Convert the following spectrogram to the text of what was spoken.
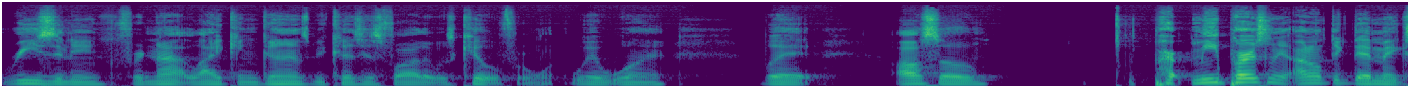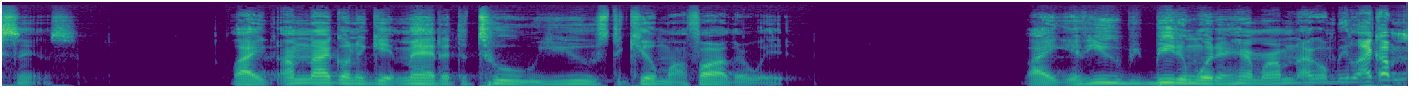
reasoning for not liking guns because his father was killed for one, with one. But also, per, me personally, I don't think that makes sense. Like I'm not gonna get mad at the tool you used to kill my father with. Like if you beat him with a hammer, I'm not gonna be like, I'm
